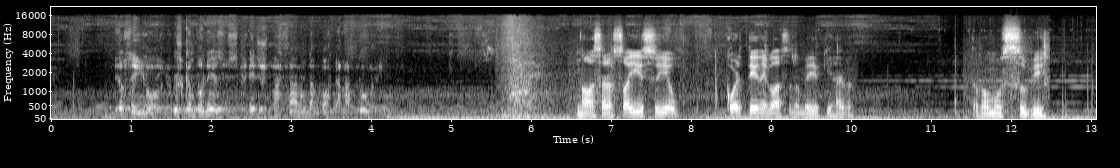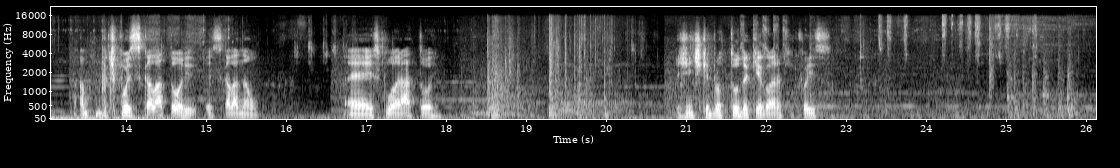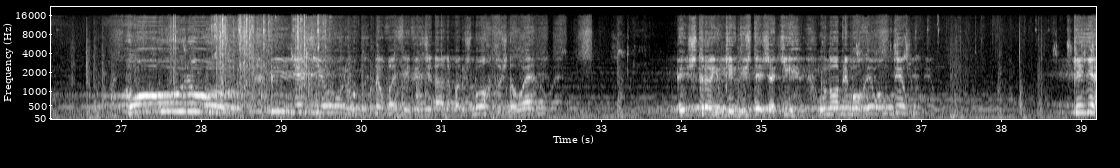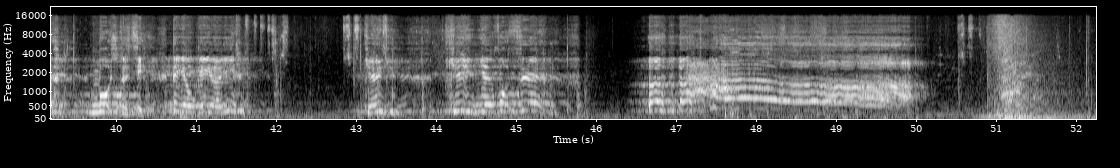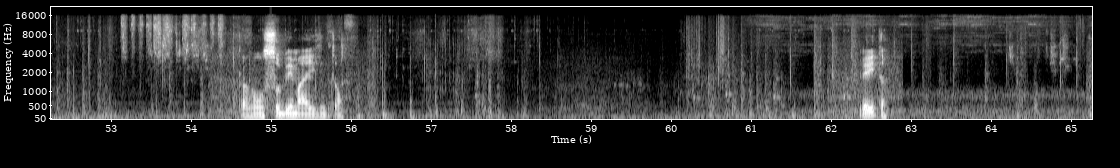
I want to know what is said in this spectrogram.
Meu senhor, os camponeses, eles passaram da porta da torre. Nossa, era só isso e eu cortei o negócio no meio, que raiva. Então vamos subir. Ah, Tipo, escalar a torre. Escalar não. É, explorar a torre. Gente, quebrou tudo aqui agora. O que que foi isso? Vamos subir mais então. Eita.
